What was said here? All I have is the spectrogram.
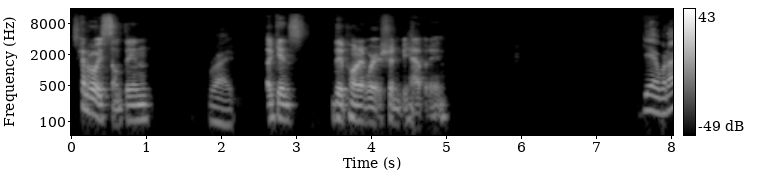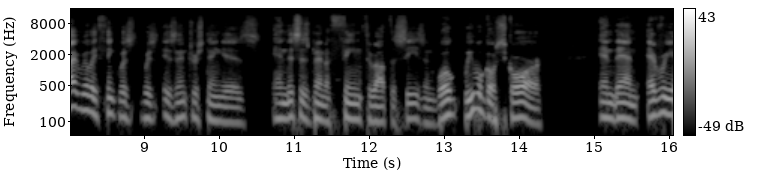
it's kind of always something Right. against the opponent where it shouldn't be happening. Yeah, what I really think was was is interesting is, and this has been a theme throughout the season. We'll we will go score, and then every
